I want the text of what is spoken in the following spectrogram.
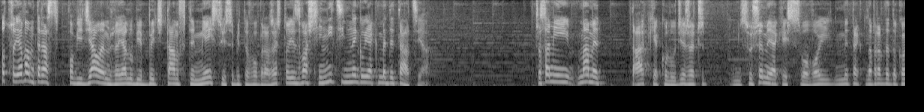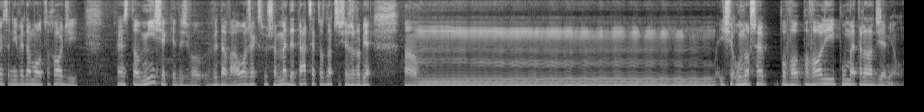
To, co ja wam teraz powiedziałem, że ja lubię być tam w tym miejscu i sobie to wyobrażać, to jest właśnie nic innego jak medytacja. Czasami mamy tak, jako ludzie, że czy, słyszymy jakieś słowo i my tak naprawdę do końca nie wiadomo o co chodzi. Często mi się kiedyś wydawało, że jak słyszę medytacja, to znaczy się, że robię um, i się unoszę powo powoli pół metra nad ziemią.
